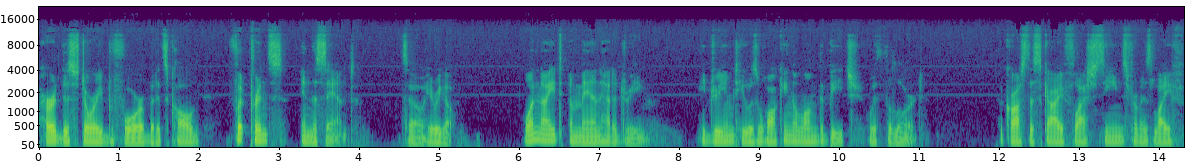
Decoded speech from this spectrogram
heard this story before, but it's called Footprints in the Sand. So here we go. One night a man had a dream. He dreamed he was walking along the beach with the Lord. Across the sky flashed scenes from his life.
